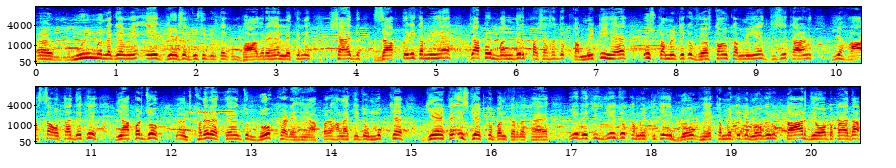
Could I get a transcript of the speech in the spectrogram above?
मुहिम में लगे हुए हैं, एक गेट से दूसरे गेट तक भाग रहे हैं, लेकिन शायद जब्ते की कमी है या फिर मंदिर प्रशासन जो कमेटी है, उस कमेटी की व्यवस्थाओं की कमी है, जिसके कारण ये हादसा होता है। देखिए, यहाँ पर जो खड़े रहते हैं, जो लोग खड़े हैं यहाँ पर, हालाँकि जो मुख्य गेट है, इस गेट को बंद कर रखा है। ये देखिए ये जो कमेटी के लोग हैं कमेटी के लोग हैं वो कार्ड दिया हुआ बकायदा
